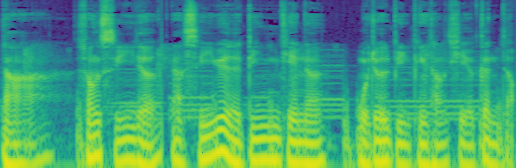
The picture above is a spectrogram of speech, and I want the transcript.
那双十一的那十一月的第一天呢，我就是比平常起得更早。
